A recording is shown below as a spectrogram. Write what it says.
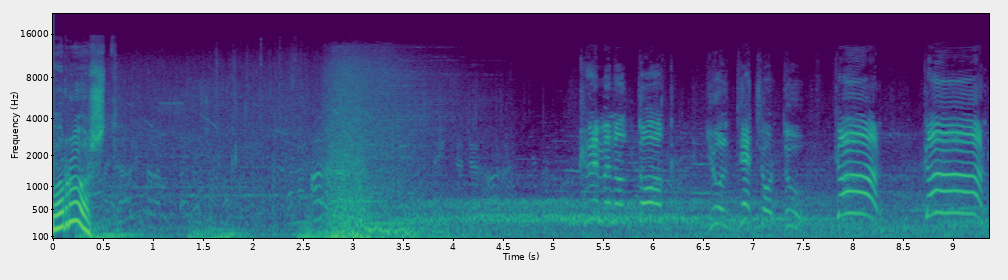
Porosht. Criminal dog, you'll get your due. Guard! Guard!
